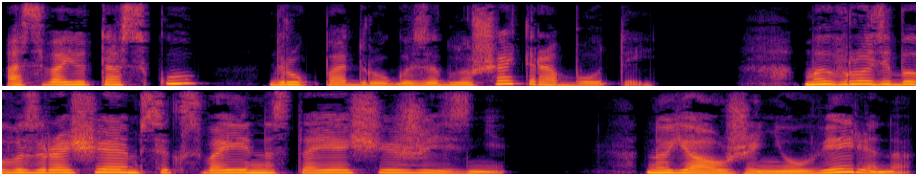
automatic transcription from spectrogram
А свою тоску друг по другу заглушать работой. Мы вроде бы возвращаемся к своей настоящей жизни, но я уже не уверена,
